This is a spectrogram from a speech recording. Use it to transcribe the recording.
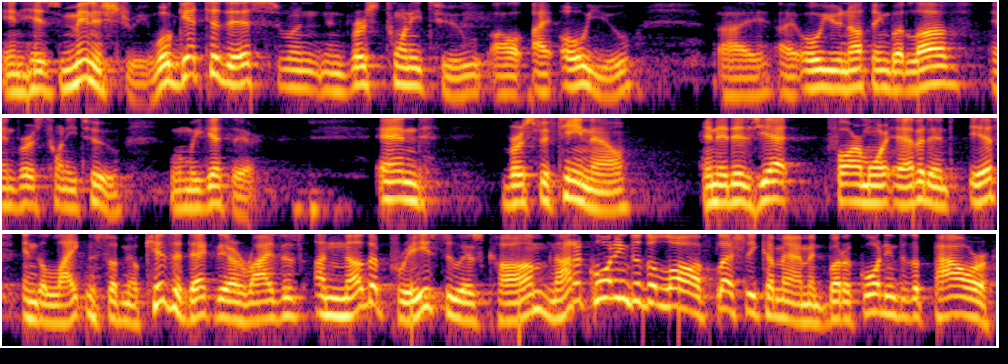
in his ministry. We'll get to this when in verse 22, I'll, i owe you. I, I owe you nothing but love, in verse 22, when we get there. And verse 15 now, and it is yet far more evident if, in the likeness of Melchizedek, there arises another priest who has come, not according to the law of fleshly commandment, but according to the power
